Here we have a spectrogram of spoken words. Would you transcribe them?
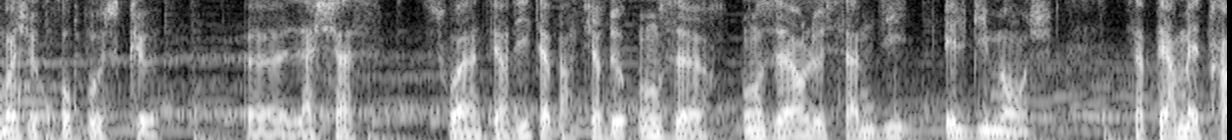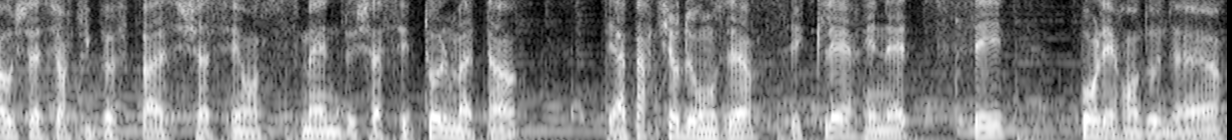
Moi, je propose que euh, la chasse soit interdite à partir de 11h. 11h le samedi et le dimanche. Ça permettra aux chasseurs qui ne peuvent pas chasser en semaine de chasser tôt le matin. Et à partir de 11h, c'est clair et net, c'est pour les randonneurs,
